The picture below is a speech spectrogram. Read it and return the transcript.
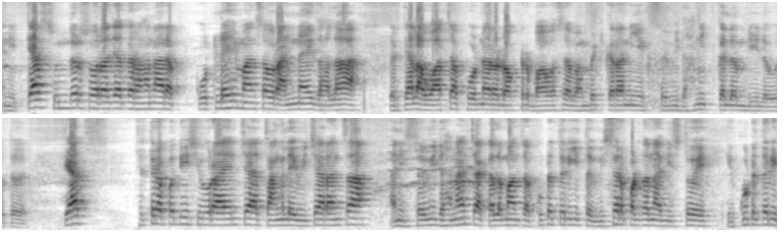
आणि त्या सुंदर स्वराज्यात राहणाऱ्या कुठल्याही माणसावर अन्याय झाला तर त्याला वाचा फोडणारा डॉक्टर बाबासाहेब आंबेडकरांनी एक संविधानिक कलम लिहिलं होतं. त्याच छत्रपती शिवरायांच्या चांगल्या विचारांचा आणि संविधानाच्या कलमांचा कुठंतरी इथं विसर पडताना दिसतोय हे कुठंतरी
